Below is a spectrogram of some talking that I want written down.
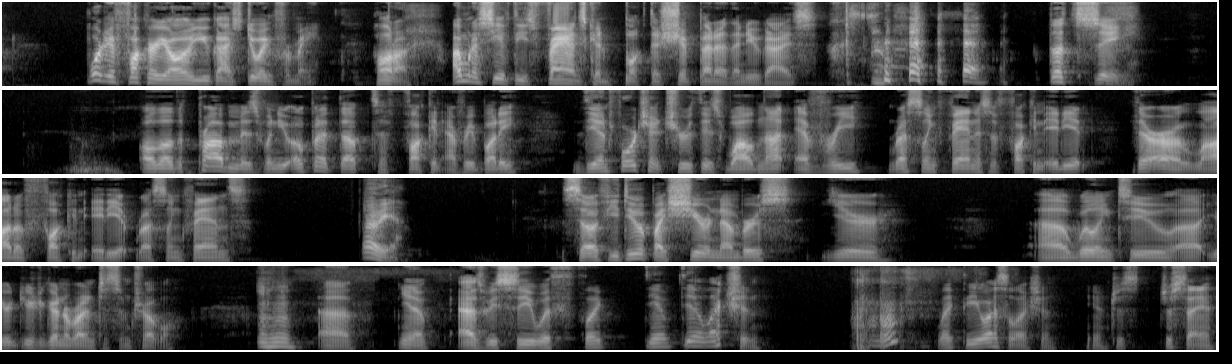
What the fuck are you all you guys doing for me? Hold on. I'm going to see if these fans can book this shit better than you guys." Let's see. Although the problem is when you open it up to fucking everybody, the unfortunate truth is while not every wrestling fan is a fucking idiot, there are a lot of fucking idiot wrestling fans. oh yeah. So if you do it by sheer numbers, you're uh, willing to uh, you're you're going to run into some trouble. hmm Uh, you know, as we see with like you know the election, like the U.S. election. You know, just just saying.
